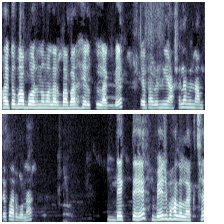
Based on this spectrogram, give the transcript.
হয়তো বা বর্ণমালার বাবার হেল্প লাগবে। এভাবে নিয়ে আসলে আমি নামতে পারব না। দেখতে বেশ ভালো লাগছে।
